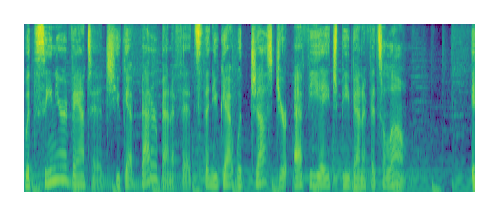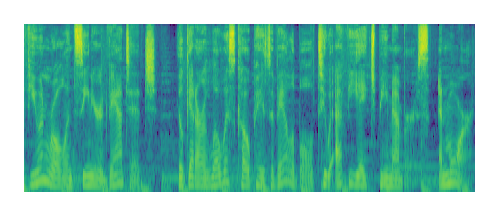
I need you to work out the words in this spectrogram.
With Senior Advantage, you get better benefits than you get with just your FEHB benefits alone. If you enroll in Senior Advantage, you'll get our lowest copays available to FEHB members and more.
